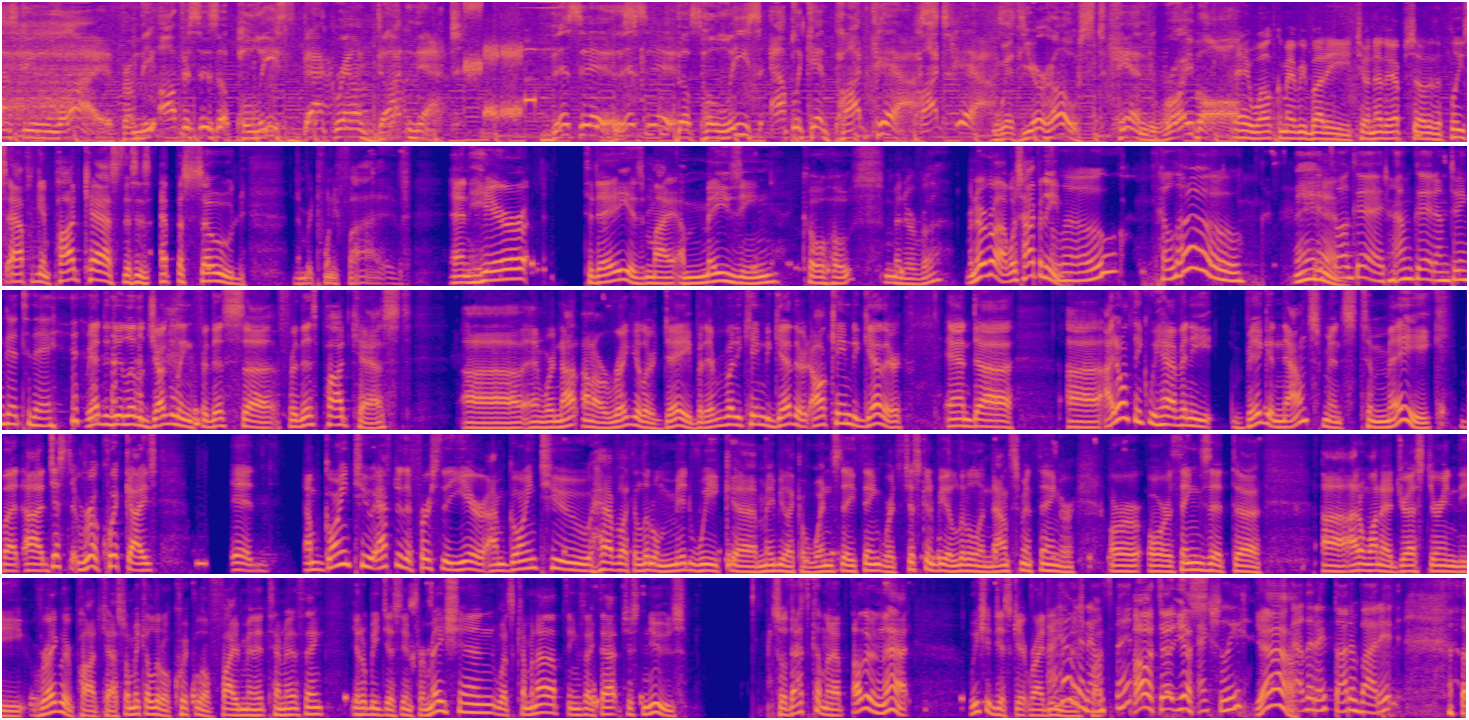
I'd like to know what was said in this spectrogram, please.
Broadcasting live from the offices of policebackground.net. This is, this is the Police Applicant Podcast, Podcast with your host, Ken Roybal. Hey, welcome everybody to another episode of the Police Applicant Podcast. This is episode number 25. And here today is my amazing co host, Minerva. Minerva, what's happening? Hello. Hello. Man, It's all good. I'm good. I'm doing good today. we had to do a little juggling for this uh, for this podcast, uh, and we're not on our regular day, but everybody came together. It all came together, and uh, uh, I don't think we have any big announcements to make. But uh, just real quick, guys, it, I'm going to after the first of the year, I'm going to have like a little midweek, uh, maybe like a Wednesday thing, where it's just going to be a little announcement thing, or or or things that. Uh, I don't want to address during the regular podcast. I'll make a little quick little five minute, 10 minute thing. It'll be just information, what's coming up, things like that, just news. So that's coming up. Other than that, we should just get right into. I have an announcement. Oh, t- yes. Actually, Yeah. now that I thought about it.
